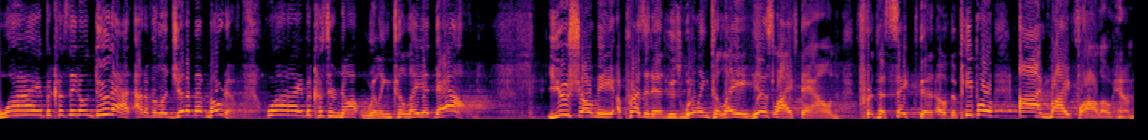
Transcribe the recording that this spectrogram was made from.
Why? Because they don't do that out of a legitimate motive. Why? Because they're not willing to lay it down. You show me a president who's willing to lay his life down for the sake then of the people, I might follow him.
